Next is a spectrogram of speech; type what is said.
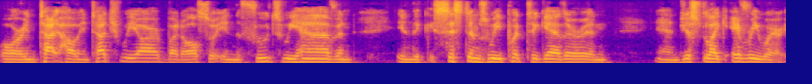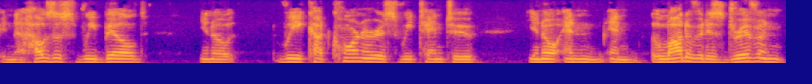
or in t- how in touch we are, but also in the foods we have and in the systems we put together, and and just like everywhere in the houses we build, you know, we cut corners. We tend to, you know, and and a lot of it is driven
